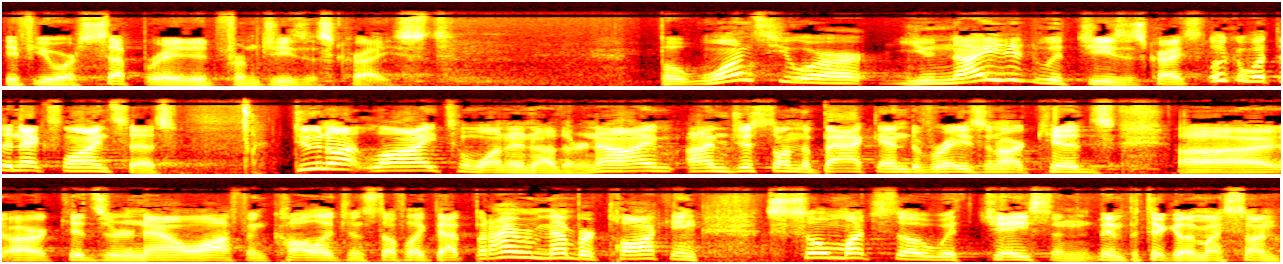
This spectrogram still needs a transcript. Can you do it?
if you are separated from Jesus Christ. But once you are united with Jesus Christ, look at what the next line says. Do not lie to one another. Now, I'm, I'm just on the back end of raising our kids. Uh, our kids are now off in college and stuff like that. But I remember talking so much so with Jason, in particular, my son.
